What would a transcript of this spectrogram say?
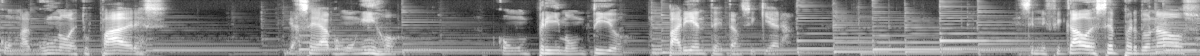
con alguno de tus padres, ya sea con un hijo, con un primo, un tío, un pariente tan siquiera. El significado de ser perdonados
